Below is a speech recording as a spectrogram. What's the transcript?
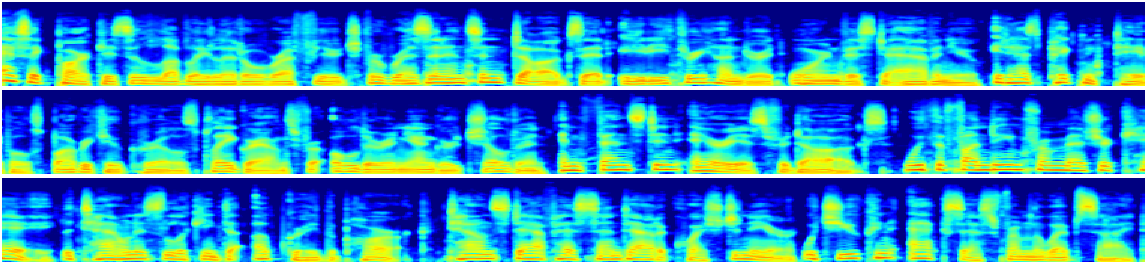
Essex Park is a lovely little refuge for residents and dogs at 8300 Warren Vista Avenue. It has picnic tables, barbecue grills, playgrounds for older and younger children, and fenced in areas for dogs. With the funding from Measure K, the town is looking to upgrade the park. Town staff has sent out a questionnaire which you can access from the website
